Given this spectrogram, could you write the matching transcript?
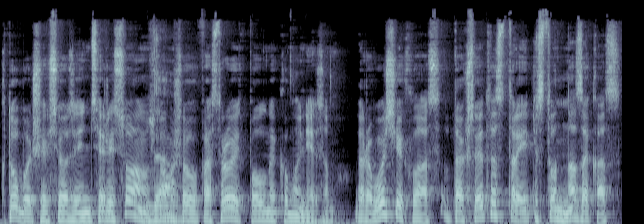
кто больше всего заинтересован да. в том, чтобы построить полный коммунизм? Рабочий класс. Так что это строительство на заказ.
